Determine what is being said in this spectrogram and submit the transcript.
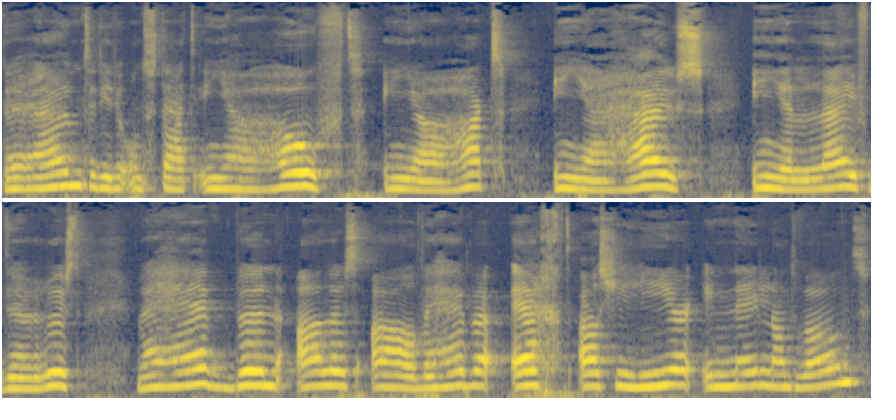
De ruimte die er ontstaat in je hoofd, in je hart, in je huis, in je lijf, de rust. We hebben alles al. We hebben echt, als je hier in Nederland woont,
